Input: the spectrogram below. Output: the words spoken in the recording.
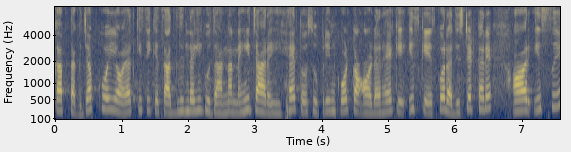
कब तक? जब कोई औरत किसी के साथ ज़िंदगी गुजारना नहीं चाह रही है तो सुप्रीम कोर्ट का ऑर्डर है कि इस केस को रजिस्टर्ड करें और इससे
